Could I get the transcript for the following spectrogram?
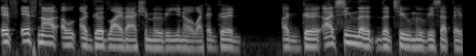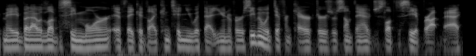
if if not a, a good live action movie you know like a good a good I've seen the the two movies that they've made, but I would love to see more if they could like continue with that universe, even with different characters or something. I'd just love to see it brought back.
